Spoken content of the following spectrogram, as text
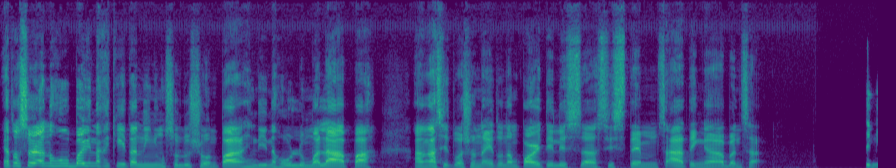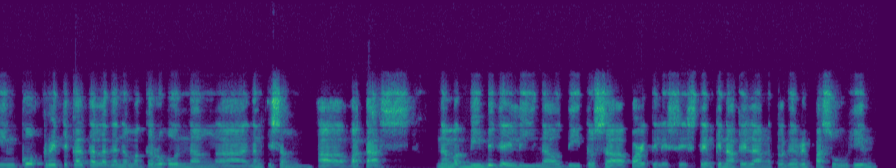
Eto sir, ano ho ba yung nakikita ninyong solusyon para hindi na ho lumala pa ang ah, sitwasyon na ito ng party list ah, system sa ating ah, bansa? tingin ko critical talaga na magkaroon ng ah, ng isang ah, batas na magbibigay linaw dito sa party list system. Kinakailangan talaga repasuhin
